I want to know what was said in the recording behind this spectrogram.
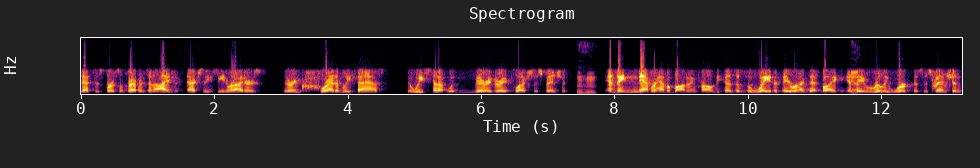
that's his personal preference. And I've actually seen riders that are incredibly fast that we set up with very, very plush suspension. hmm And they never have a bottoming problem because of the way that they ride that bike and Yeah. they really work the suspension,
